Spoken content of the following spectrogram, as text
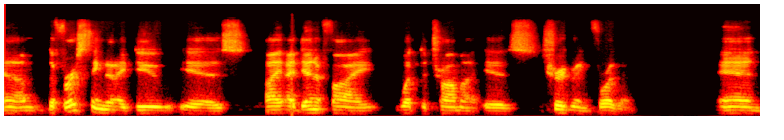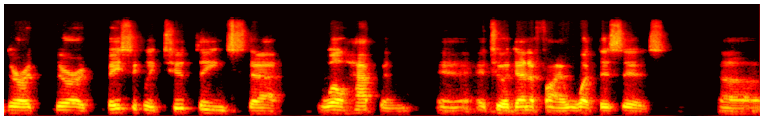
um, the first thing that I do is I identify what the trauma is triggering for them. And there are there are basically two things that will happen uh, to identify what this is. Uh,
